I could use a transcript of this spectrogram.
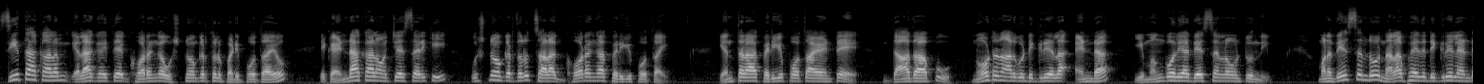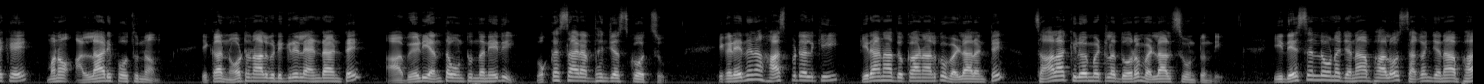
శీతాకాలం ఎలాగైతే ఘోరంగా ఉష్ణోగ్రతలు పడిపోతాయో ఇక ఎండాకాలం వచ్చేసరికి ఉష్ణోగ్రతలు చాలా ఘోరంగా పెరిగిపోతాయి. ఎంతలా పెరిగిపోతాయంటే దాదాపు నూట నాలుగు డిగ్రీల ఎండ ఈ మంగోలియా దేశంలో ఉంటుంది. మన దేశంలో నలభై ఐదు డిగ్రీల ఎండకే మనం అల్లాడిపోతున్నాం. ఇక నూట నాలుగు డిగ్రీల ఎండ అంటే ఆ వేడి ఎంత ఉంటుందనేది ఒక్కసారి అర్థం చేసుకోవచ్చు. ఇక్కడ ఏదైనా హాస్పిటల్కి కిరాణా దుకాణాలకు వెళ్ళాలంటే చాలా కిలోమీటర్ల దూరం వెళ్ళాల్సి ఉంటుంది. ఈ దేశంలో ఉన్న జనాభాలో సగం జనాభా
